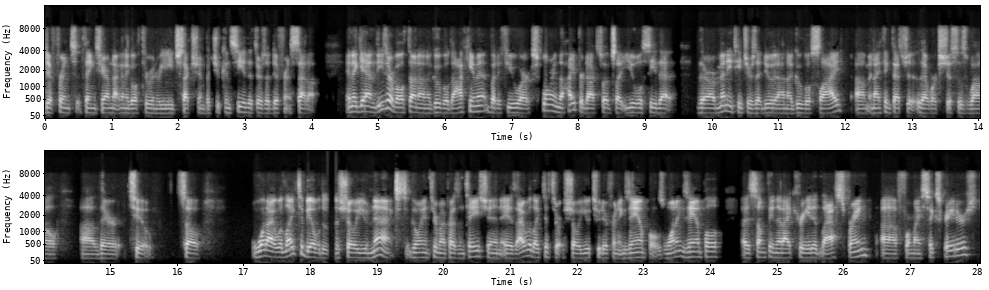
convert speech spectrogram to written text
different things here. I'm not going to go through and read each section, but you can see that there's a different setup. And again, these are both done on a Google document, but if you are exploring the HyperDocs website, you will see that there are many teachers that do it on a Google slide. Um, and I think that's just, that works just as well uh, there too. So what I would like to be able to show you next, going through my presentation, is I would like to show you two different examples. One example is something that I created last spring uh, for my sixth graders,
